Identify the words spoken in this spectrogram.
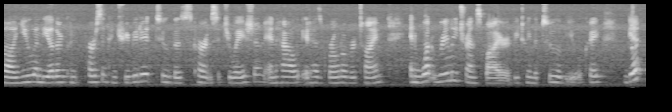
uh, you and the other con- person contributed to this current situation and how it has grown over time and what really transpired between the two of you okay? Get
